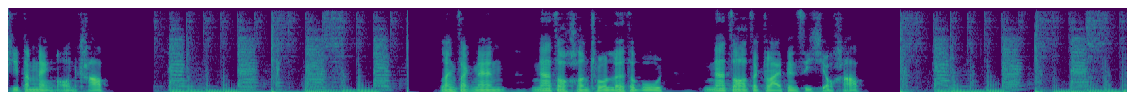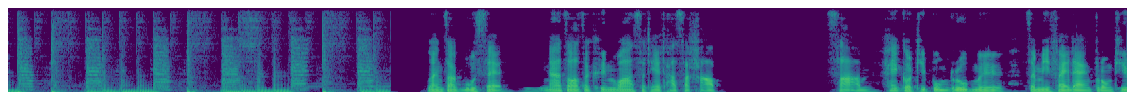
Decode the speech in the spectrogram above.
ที่ตำแหน่งออนครับ หลังจากนั้นหน้าจอคอนโทรลเลอร์จะบูตหน้าจอจะกลายเป็นสีเขียวครับ หลังจากบูตเสร็จ หน้าจอจะขึ้นว่า Status ครับ 3. ให้กดที่ปุ่มรูปมือ จะมีไฟแดงตรงที่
